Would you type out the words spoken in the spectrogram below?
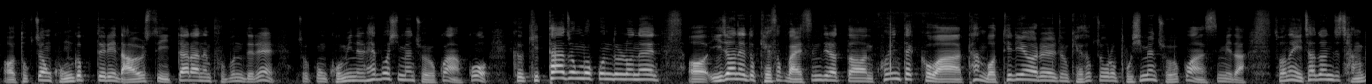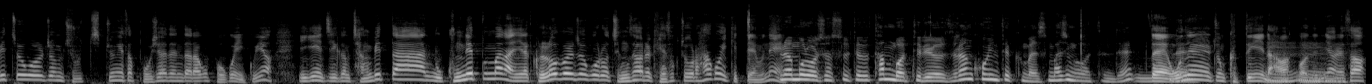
어, 독점 공급들이 나올 수 있다라는 부분들을 조금 고민을 해보시면 좋을 것 같고 그 기타 종목군들로는 어, 이전에도 계속 말씀드렸던 코인테크와 탄 머티리얼을 좀 계속적으로 보시면 좋을 것 같습니다. 저는 2차 전지 장비 쪽을 좀 주- 집중해서 보셔야 된다라고 보고 있고요. 이게 지금 장비단 뭐 국내뿐만 아니라 글로벌적으로 증설을 계속적으로 하고 있기 때문에 지난번 오셨을 때도 탑 머티리얼즈랑 코인테크 말씀하신 것 같은데. 네, 오늘 좀 급등이 나왔거든요. 음. 그래서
